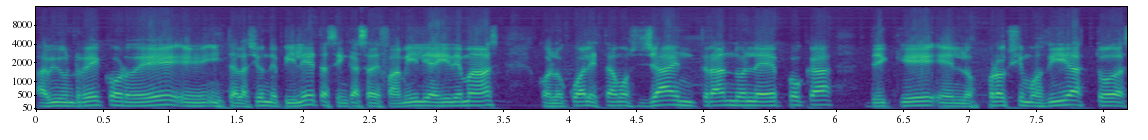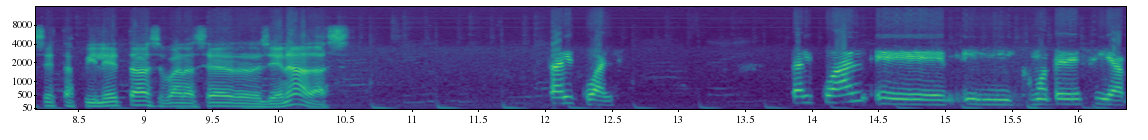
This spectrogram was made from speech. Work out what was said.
Ha habido un récord de instalación de piletas en casa de familias y demás, con lo cual estamos ya entrando en la época de que en los próximos días todas estas piletas van a ser llenadas tal cual. Tal cual, eh, y como te decía,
